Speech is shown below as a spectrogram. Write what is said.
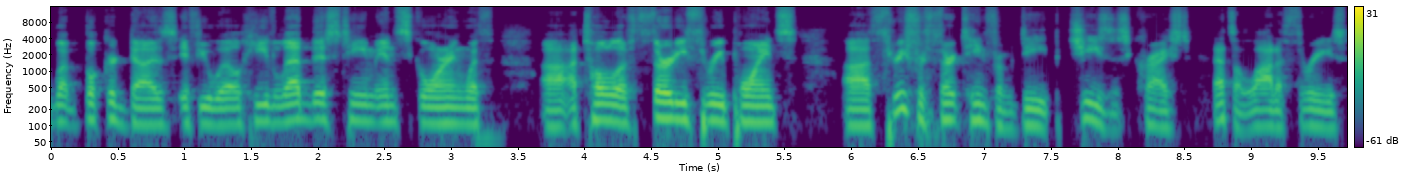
what Booker does, if you will. He led this team in scoring with uh, a total of 33 points, uh, three for 13 from deep. Jesus Christ, that's a lot of threes.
